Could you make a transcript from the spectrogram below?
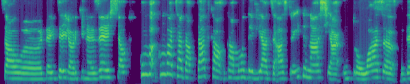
sau uh, tăițeilor chinezești sau cum, v- cum v-ați adaptat ca, ca mod de viață? Ați trăit în Asia într-o oază de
